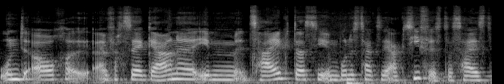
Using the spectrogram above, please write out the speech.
und auch äh, einfach sehr gerne eben zeigt, dass sie im Bundestag sehr aktiv ist. Das heißt,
